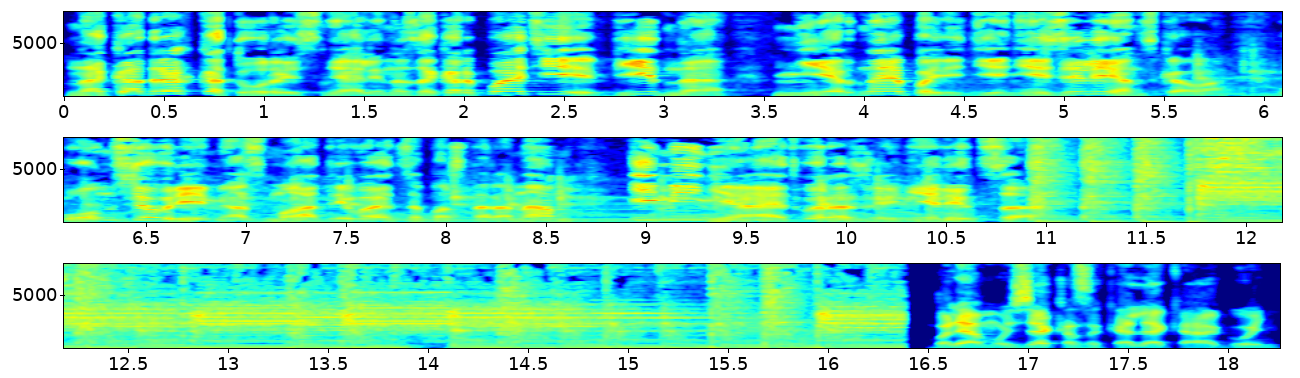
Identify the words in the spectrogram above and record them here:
На кадрах, которые сняли на Закарпатье, видно нервное поведение Зеленского. Он все время осматривается по сторонам и меняет выражение лица. Бля, музяка, закаляка, огонь.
